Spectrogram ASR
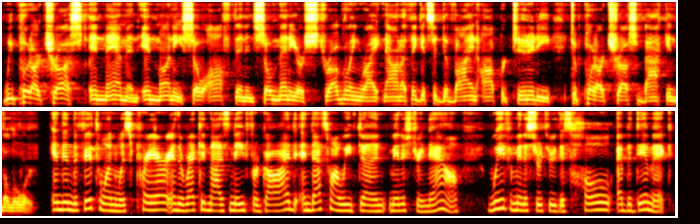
we put our trust in mammon, in money so often, and so many are struggling right now. And I think it's a divine opportunity to put our trust back in the Lord. And then the fifth one was prayer and the recognized need for God. And that's why we've done ministry now. We've ministered through this whole epidemic,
